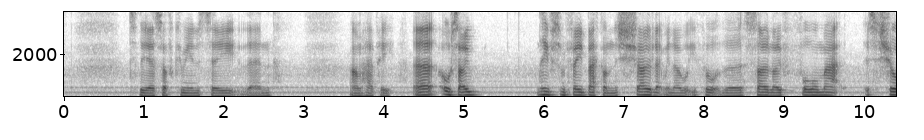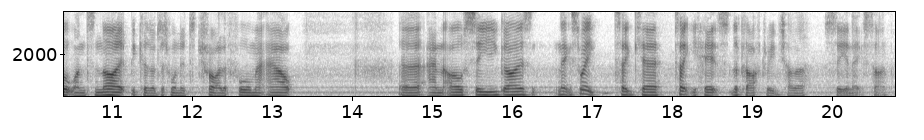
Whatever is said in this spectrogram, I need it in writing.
to the airsoft community, then I'm happy. Uh, also, leave some feedback on the show. Let me know what you thought of the solo format. It's a short one tonight because I just wanted to try the format out. Uh, and I'll see you guys next week. Take care, take your hits, look after each other. See you next time.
